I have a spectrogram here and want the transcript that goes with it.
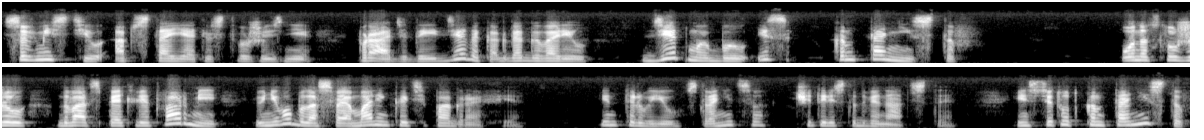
совместил обстоятельства жизни прадеда и деда, когда говорил «Дед мой был из кантонистов». Он отслужил 25 лет в армии, и у него была своя маленькая типография. Интервью, страница 412. Институт кантонистов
